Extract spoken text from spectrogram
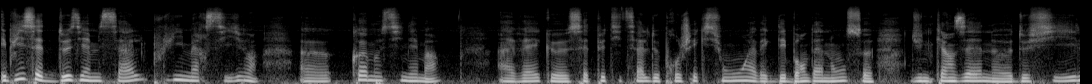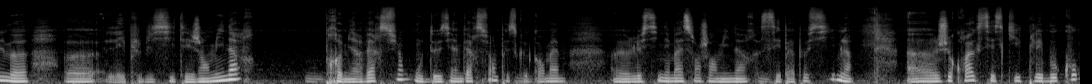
Et puis cette deuxième salle, plus immersive, comme au cinéma, avec euh, cette petite salle de projection, avec des bandes annonces euh, d'une quinzaine euh, de films, euh, les publicités Jean Mineur, première version ou deuxième version, parce que quand même euh, le cinéma sans Jean Mineur, c'est pas possible. Euh, je crois que c'est ce qui plaît beaucoup.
